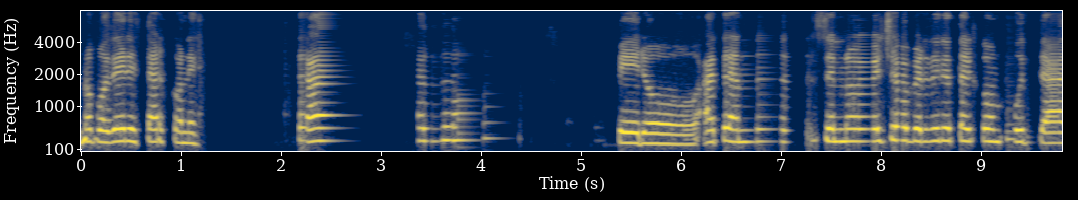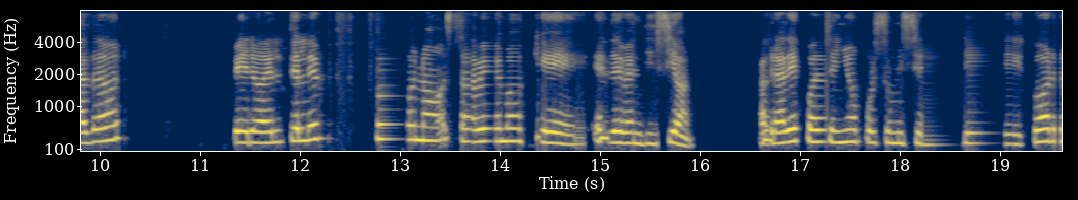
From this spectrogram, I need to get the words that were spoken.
no poder estar conectado, pero se nos ha hecho perder hasta el computador, pero el teléfono sabemos que es de bendición. Agradezco al Señor por su misericordia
